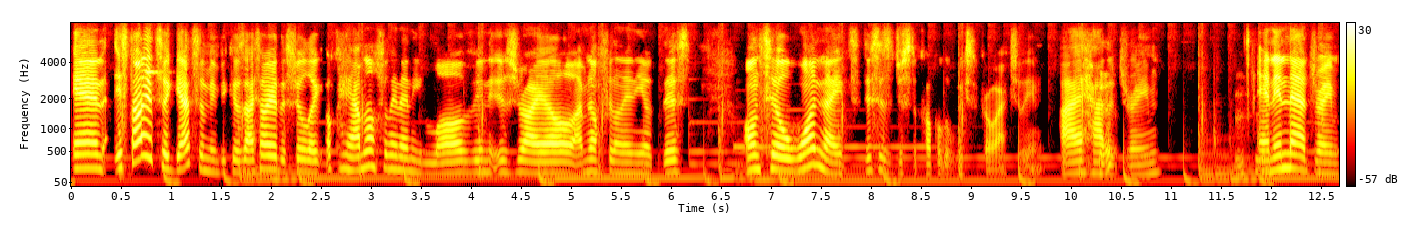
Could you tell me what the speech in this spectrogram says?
And it started to get to me because I started to feel like, okay, I'm not feeling any love in Israel. I'm not feeling any of this until one night. This is just a couple of weeks ago, actually. I had a dream, mm-hmm. and in that dream,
